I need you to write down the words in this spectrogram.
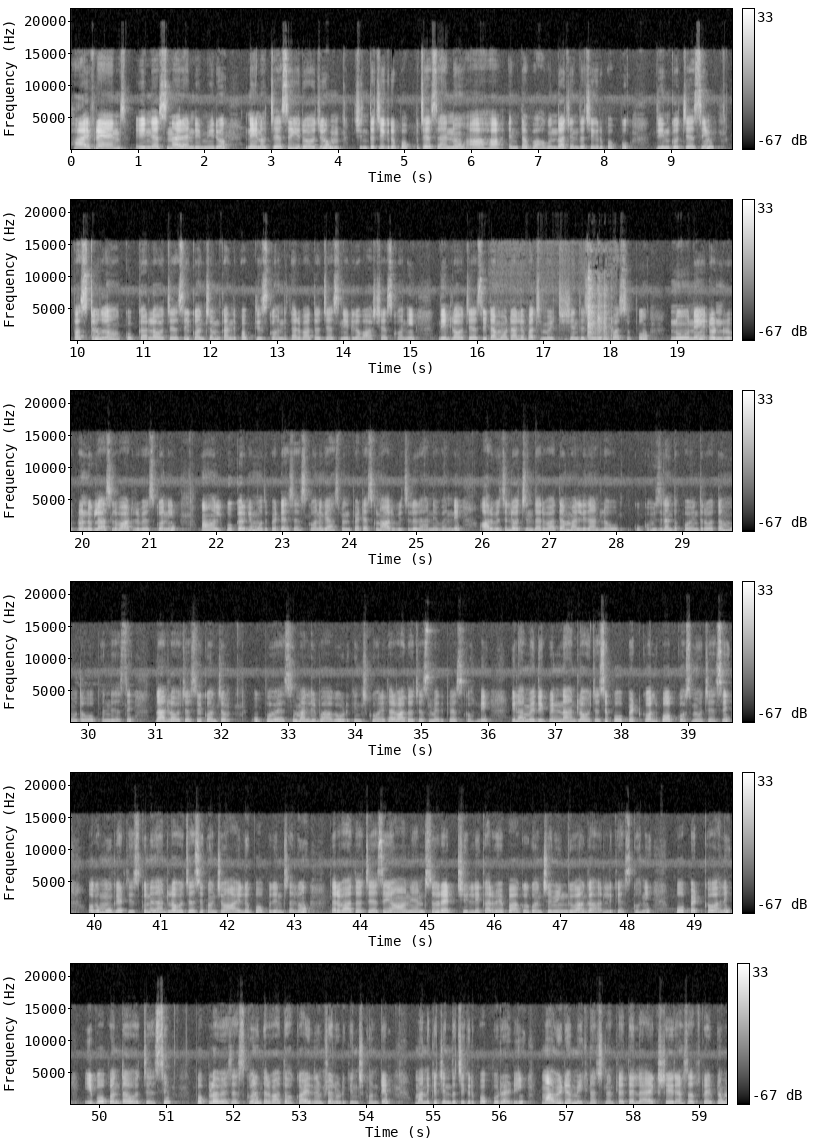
Hi friends ఏం చేస్తున్నారండి మీరు? నేను వచ్చేసి ఈరోజు చింత చిగురు పప్పు చేశాను. ఆహా ఎంత బాగుందో చింత చిగురు పప్పు. దీనికి వచ్చేసి ఫస్ట్ కుక్కర్లో వచ్చేసి కొంచెం కందిపప్పు తీసుకొని తర్వాత వచ్చేసి నీట్గా వాష్ చేసుకొని దీంట్లో వచ్చేసి టమోటాలు పచ్చిమిర్చి చింత చిగురు పసుపు నూనె రెండు రెండు గ్లాసులు వాటర్ వేసుకొని కుక్కర్కి మూత పెట్టేసేసుకొని గ్యాస్ మీద పెట్టేసుకొని ఆరు విజిల్ రానివ్వండి. ఆరు విజులు వచ్చిన తర్వాత మళ్ళీ దాంట్లో విజిల్ అంతా పోయిన తర్వాత మూత ఓపెన్ చేసి దాంట్లో వచ్చేసి కొంచెం ఉప్పు వేసి మళ్ళీ బాగా ఉడికించుకొని తర్వాత వచ్చేసి మెదిపేసుకోండి. ఇలా మెదిపిన దాంట్లో వచ్చేసి పోపు పెట్టుకోవాలి. పోపు కోసం వచ్చేసి ఒక మూకెట్ తీసుకుని దాంట్లో వచ్చేసి కొంచెం ఆయిల్ పోపు దినుసులు తర్వాత వచ్చేసి ఆనియన్స్ రెడ్ చిల్లీ కరివేపాకు కొంచెం ఇంగువ గార్లిక్ వేసుకొని పోపు పెట్టుకోవాలి. ఈ పోపు అంతా వచ్చేసి పప్పులో వేసేసుకొని తర్వాత ఒక ఐదు నిమిషాలు ఉడికించుకుంటే మనకి చింత చిగురు పప్పు రెడీ. మా వీడియో మీకు నచ్చినట్లయితే like share and subscribe to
